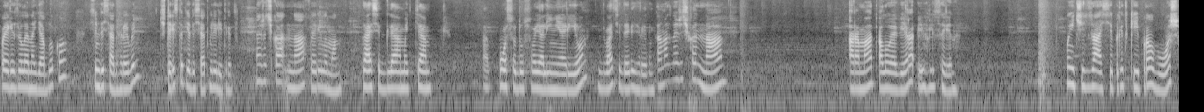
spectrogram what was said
Фері зелене яблуко 70 гривень 450 мл. Книжечка на фері лимон. Засіб для миття е, посуду своя лінія Ріо 29 гривень. Сама знижечка на аромат алоe вера і гліцерин. Мичий засіб рідкий провож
